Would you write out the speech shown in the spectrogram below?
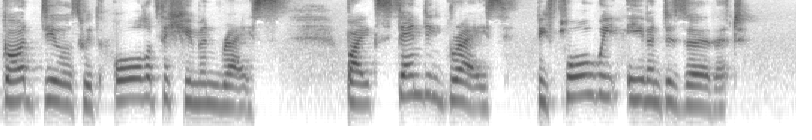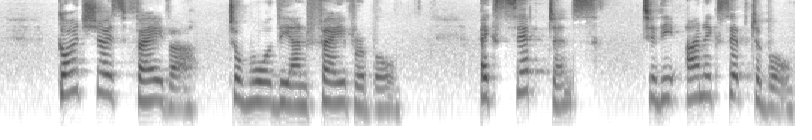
God deals with all of the human race by extending grace before we even deserve it. God shows favour toward the unfavourable, acceptance to the unacceptable.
